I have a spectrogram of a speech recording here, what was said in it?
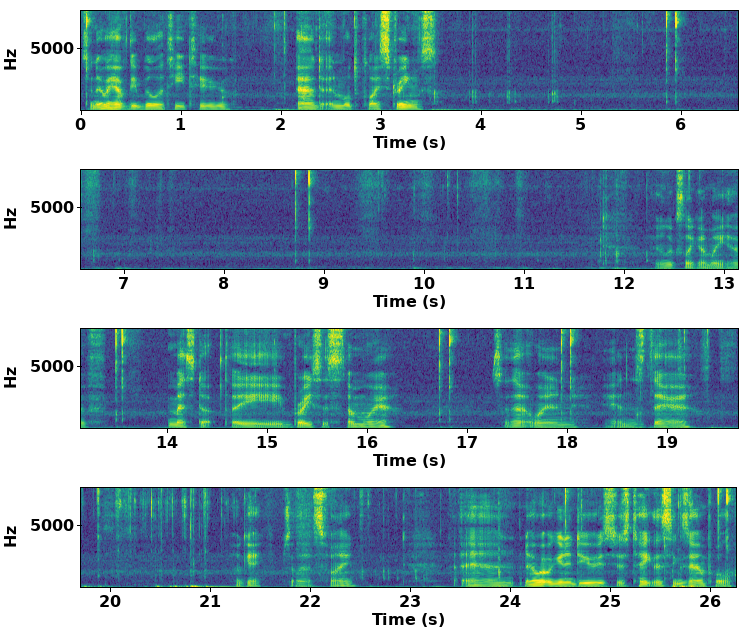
So now we have the ability to add and multiply strings. It looks like I might have messed up the braces somewhere. So that one ends there. Okay, so that's fine. And now what we're going to do is just take this example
